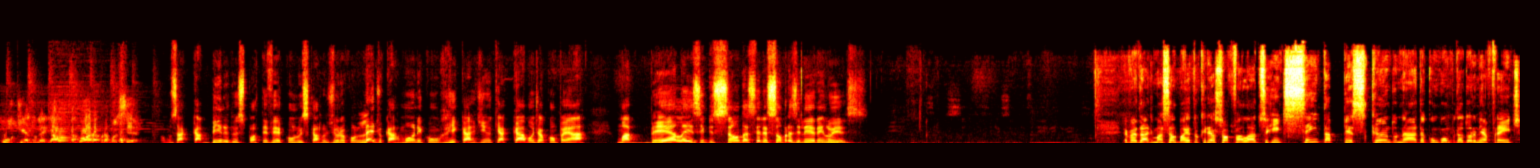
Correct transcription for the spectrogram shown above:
porquê do legal agora para você. Vamos à cabine do Sport TV com Luiz Carlos Júnior, com Lédio Carmona e com Ricardinho, que acabam de acompanhar uma bela exibição da seleção brasileira, hein, Luiz? É verdade, Marcelo Barreto, eu queria só falar do seguinte: sem estar tá pescando nada com o computador na minha frente,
